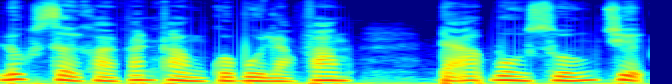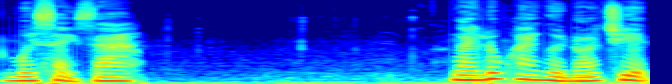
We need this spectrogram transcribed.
lúc rời khỏi văn phòng của Bùi Lạc Phong đã buông xuống chuyện mới xảy ra. Ngay lúc hai người nói chuyện,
